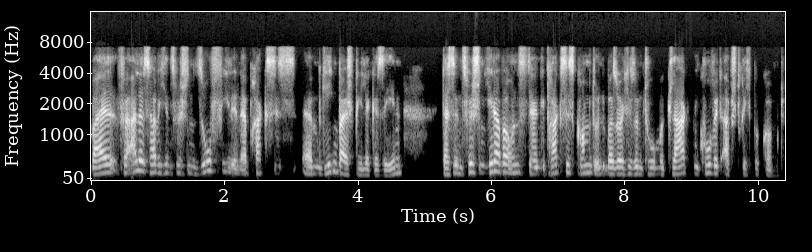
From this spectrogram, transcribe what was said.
Weil für alles habe ich inzwischen so viel in der Praxis ähm, Gegenbeispiele gesehen, dass inzwischen jeder bei uns, der in die Praxis kommt und über solche Symptome klagt, einen Covid-Abstrich bekommt.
